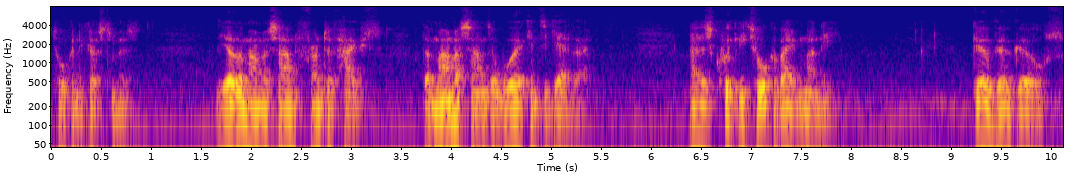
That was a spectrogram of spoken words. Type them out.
talking to customers. The other Mama San front of house. The Mama Sans are working together. Now let's quickly talk about money. Go-Go Girls.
